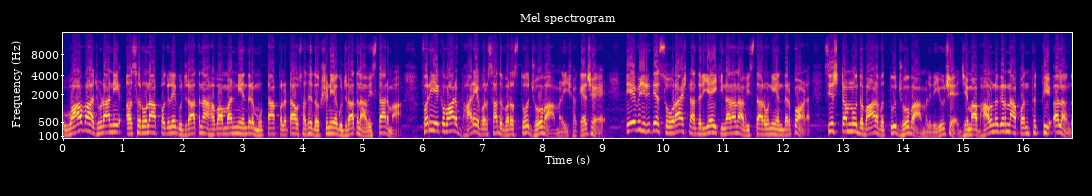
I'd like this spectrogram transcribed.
વાવાઝોડાની અસરોના પગલે ગુજરાતના હવામાનની અંદર મોટા પલટાવ સાથે દક્ષિણીય ગુજરાતના વિસ્તારમાં ફરી એકવાર ભારે વરસાદ વરસતો જોવા મળી શકે છે. તેવી જ રીતે સૌરાષ્ટ્રના દરિયાઈ કિનારાના વિસ્તારોની અંદર પણ સિસ્ટમનું દબાણ વધતું જોવા મળી રહ્યું છે. જેમાં ભાવનગરના પંથકથી અલંગ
